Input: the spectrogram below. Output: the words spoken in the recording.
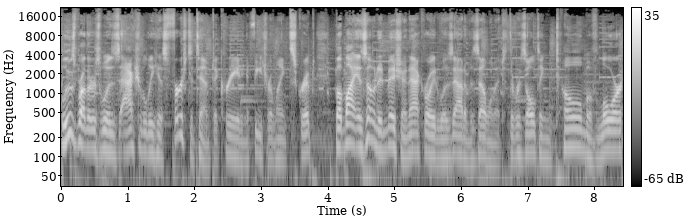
Blues Brothers was actually his first attempt at creating a feature length script, but by his own admission, Aykroyd was out of his element. The resulting tome of lore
